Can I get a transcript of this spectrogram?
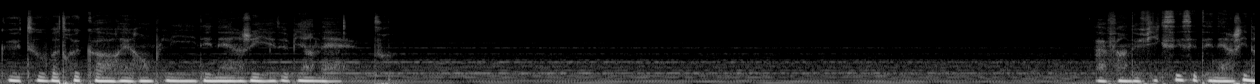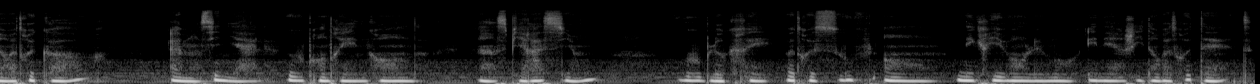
que tout votre corps est rempli d'énergie et de bien-être. Afin de fixer cette énergie dans votre corps, à mon signal, vous prendrez une grande inspiration, vous bloquerez votre souffle en écrivant le mot énergie dans votre tête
